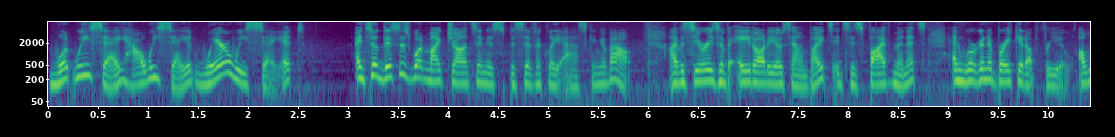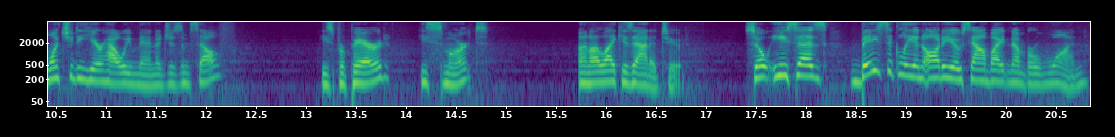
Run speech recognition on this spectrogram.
What we say, how we say it, where we say it. And so this is what Mike Johnson is specifically asking about. I have a series of eight audio sound bites. It's his five minutes, and we're going to break it up for you. I want you to hear how he manages himself. He's prepared, he's smart, and I like his attitude. So he says basically an audio soundbite number one,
